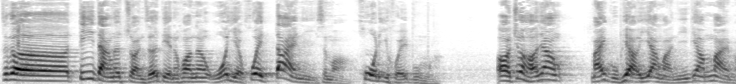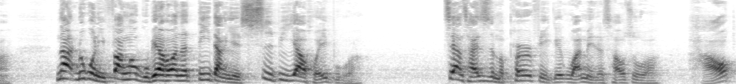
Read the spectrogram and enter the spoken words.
这个低档的转折点的话呢，我也会带你什么获利回补嘛。哦，就好像买股票一样嘛，你一定要卖嘛。那如果你放空股票的话呢，低档也势必要回补啊，这样才是什么 perfect 跟完美的操作哦。好，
